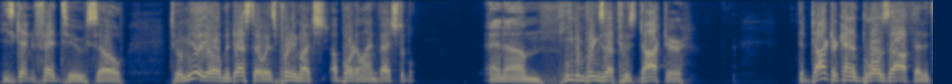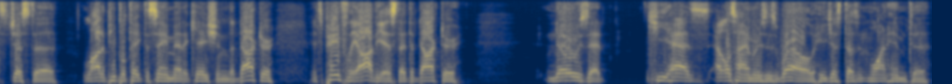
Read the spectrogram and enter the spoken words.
He's getting fed to. So to Emilio, Modesto is pretty much a borderline vegetable. And um, he even brings it up to his doctor. The doctor kind of blows off that it's just a, a lot of people take the same medication. The doctor, it's painfully obvious that the doctor knows that he has Alzheimer's as well. He just doesn't want him to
